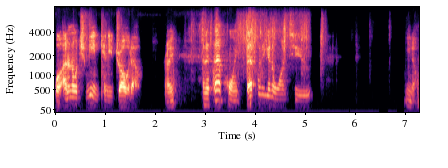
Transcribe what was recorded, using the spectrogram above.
well, I don't know what you mean. Can you draw it out? Right. And at that point, that's when you're going to want to, you know,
